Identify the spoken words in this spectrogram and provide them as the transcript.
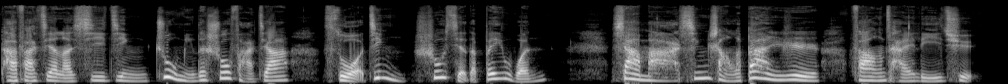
他发现了西晋著名的书法家索敬书写的碑文，下马欣赏了半日，方才离去。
